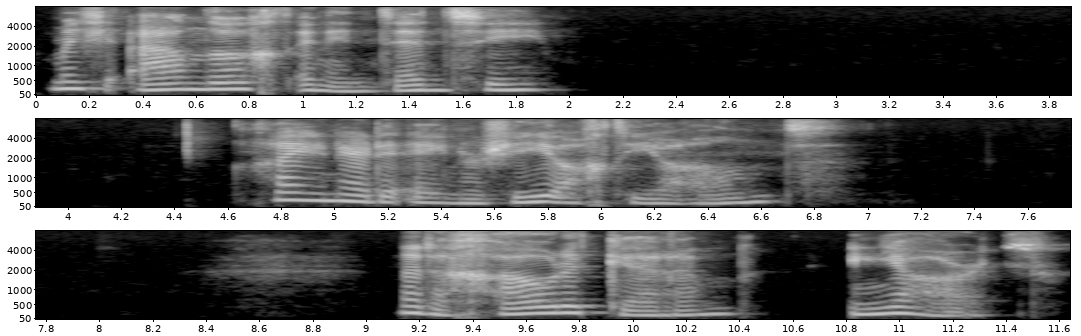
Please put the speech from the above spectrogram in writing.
Met je aandacht en intentie ga je naar de energie achter je hand naar de gouden kern in je hart.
